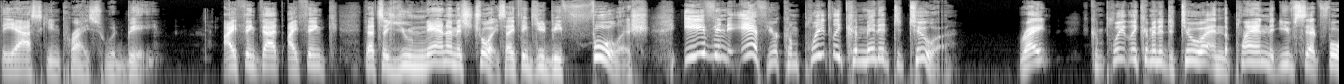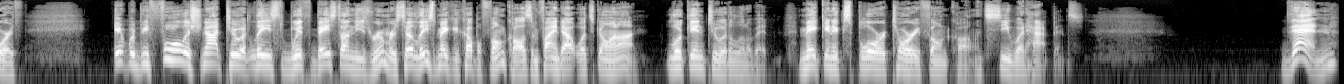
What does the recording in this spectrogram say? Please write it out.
the asking price would be. I think that I think that's a unanimous choice. I think you'd be foolish even if you're completely committed to Tua, right? Completely committed to Tua and the plan that you've set forth. it would be foolish not to at least with based on these rumors to at least make a couple phone calls and find out what's going on. Look into it a little bit. Make an exploratory phone call and see what happens. Then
